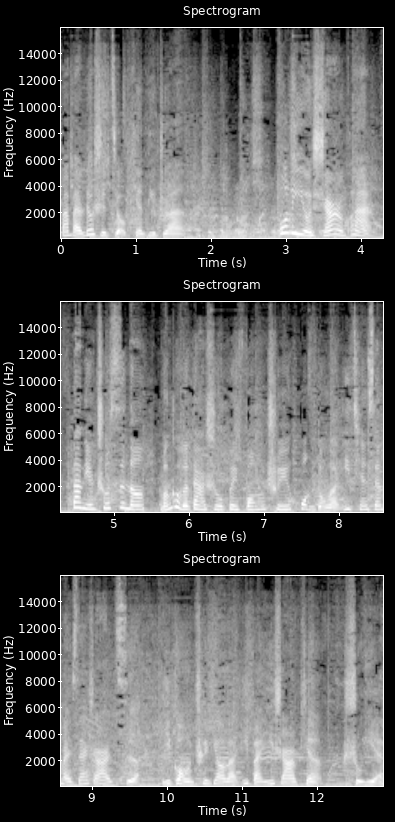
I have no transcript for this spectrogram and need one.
八百六十九片地砖。玻璃有十二块。大年初四呢，门口的大树被风吹晃动了一千三百三十二次，一共吹掉了一百一十二片树叶。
